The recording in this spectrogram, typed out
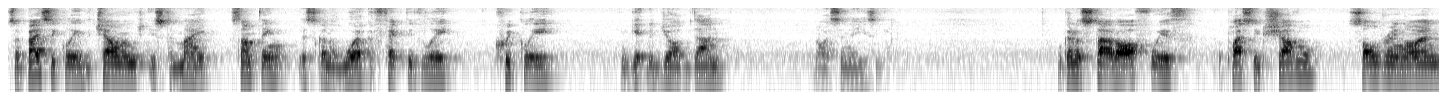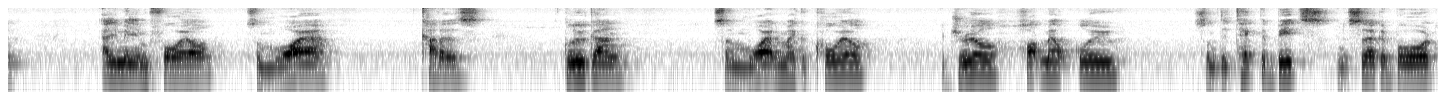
So basically the challenge is to make something that's going to work effectively, quickly, and get the job done nice and easy. We're going to start off with a plastic shovel, soldering iron, aluminium foil, some wire, cutters, glue gun, some wire to make a coil, a drill, hot melt glue, some detector bits and a circuit board,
